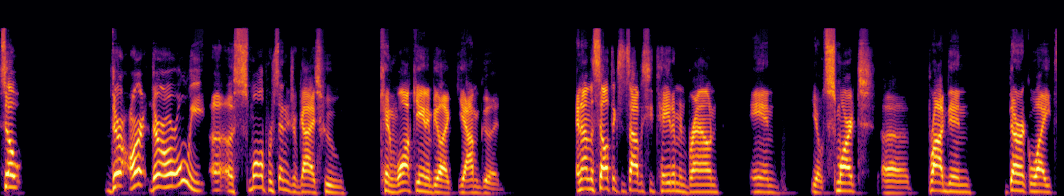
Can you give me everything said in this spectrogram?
So there are there are only a, a small percentage of guys who can walk in and be like, yeah, I'm good. And on the Celtics, it's obviously Tatum and Brown and you know Smart, uh, Brogdon, Derrick White,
